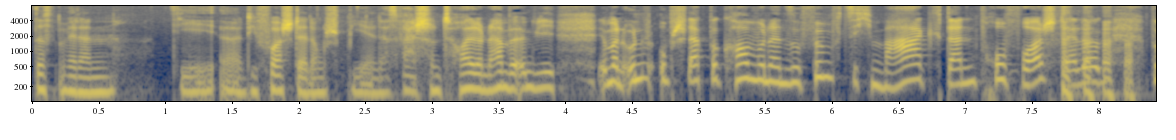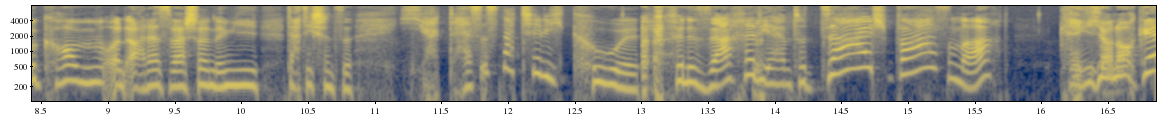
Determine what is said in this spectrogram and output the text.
durften wir dann die, äh, die Vorstellung spielen. Das war schon toll. Und dann haben wir irgendwie immer einen Um- Umschlag bekommen und dann so 50 Mark dann pro Vorstellung bekommen. Und ah, das war schon irgendwie, dachte ich schon so, ja, das ist natürlich cool. Für eine Sache, die einem total Spaß macht, kriege ich auch noch Geld.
